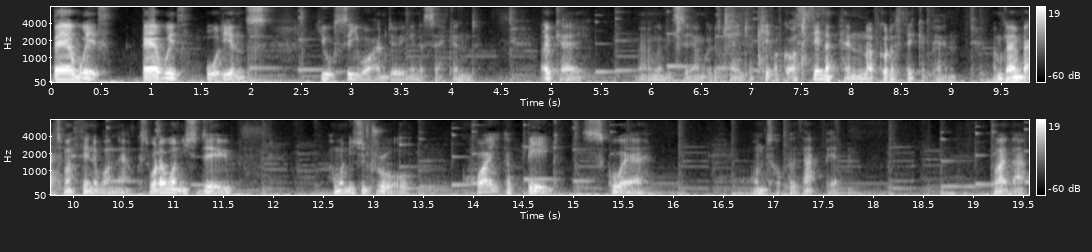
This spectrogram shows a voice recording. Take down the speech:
bear with bear with audience you'll see what I'm doing in a second Okay, now let me see, I'm going to change. I've got a thinner pen and I've got a thicker pen. I'm going back to my thinner one now, because what I want you to do, I want you to draw quite a big square on top of that bit. Like that.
